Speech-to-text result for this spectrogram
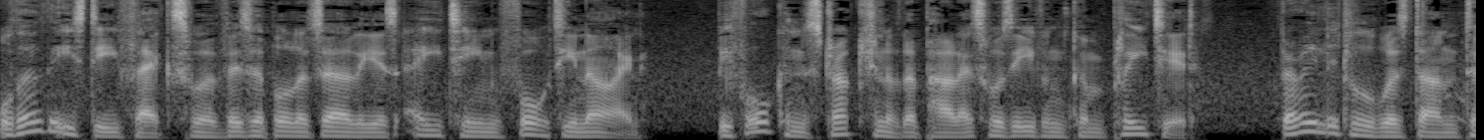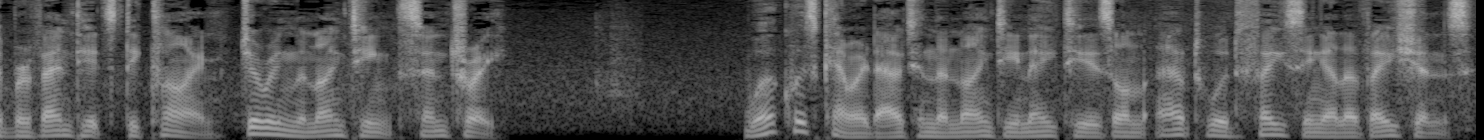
Although these defects were visible as early as 1849, before construction of the palace was even completed, very little was done to prevent its decline during the 19th century. Work was carried out in the 1980s on outward-facing elevations,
